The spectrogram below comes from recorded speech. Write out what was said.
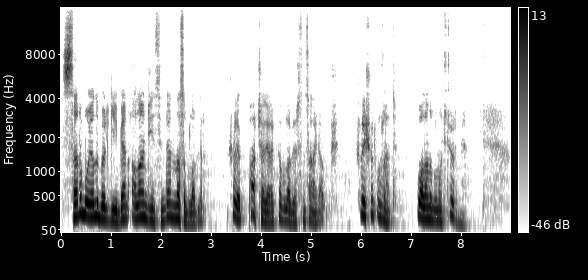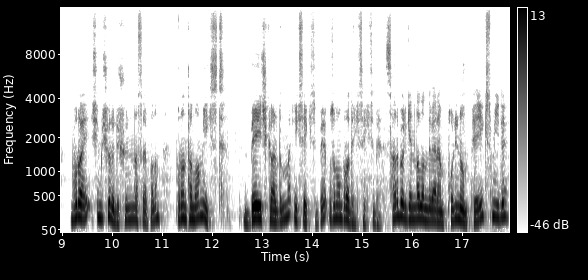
Sarı boyalı bölgeyi ben alan cinsinden nasıl bulabilirim? Şöyle parçalayarak da bulabilirsin sana kalmış. Şurayı şöyle uzat. Bu alanı bulmak istiyorum ya. Burayı şimdi şöyle düşün nasıl yapalım? Buranın tamamı x'ti. B'yi çıkardım mı x eksi b. O zaman burada x eksi b. Sarı bölgenin alanını veren polinom px miydi?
